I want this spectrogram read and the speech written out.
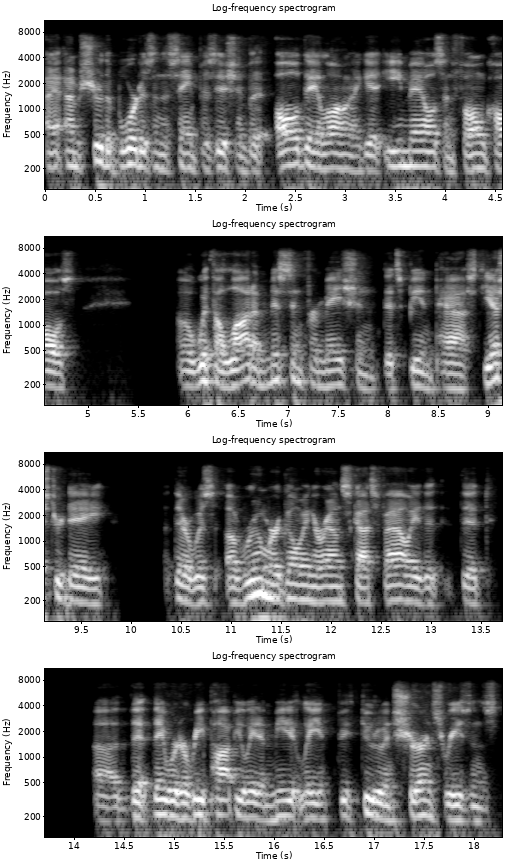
I, I'm sure the board is in the same position, but all day long I get emails and phone calls uh, with a lot of misinformation that's being passed. Yesterday, there was a rumor going around Scotts Valley that, that, uh, that they were to repopulate immediately due to insurance reasons.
